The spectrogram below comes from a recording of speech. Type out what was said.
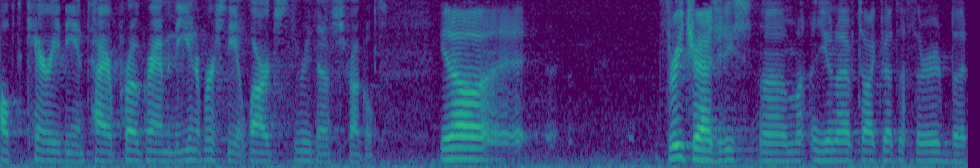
helped carry the entire program and the university at large through those struggles? You know, three tragedies. Um, you and I have talked about the third, but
